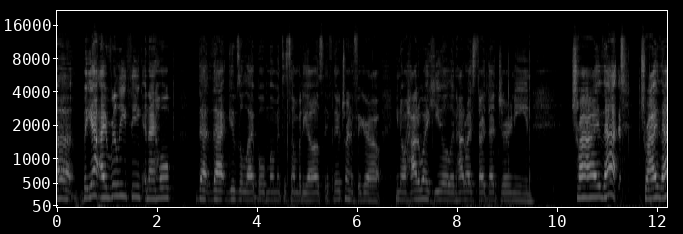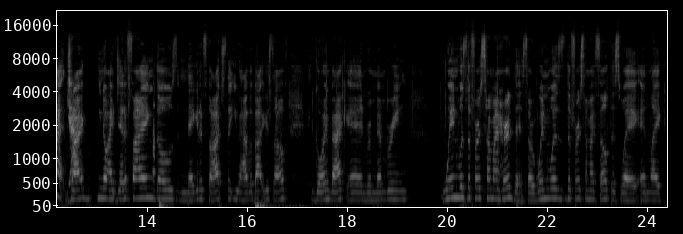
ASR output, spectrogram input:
Uh, but yeah, I really think, and I hope that that gives a light bulb moment to somebody else if they're trying to figure out, you know, how do I heal and how do I start that journey and try that try that yeah. try you know identifying those negative thoughts that you have about yourself and going back and remembering when was the first time i heard this? Or when was the first time i felt this way? And like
